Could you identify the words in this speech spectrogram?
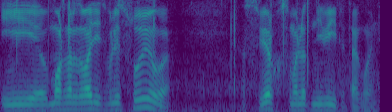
И можно разводить в лесу его, а сверху самолет не видит этот огонь.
